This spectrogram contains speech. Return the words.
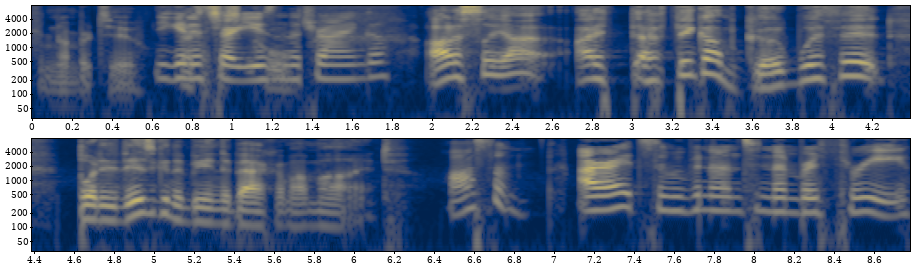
from number two. You gonna That's start using cool. the triangle? Honestly, I, I I think I'm good with it, but it is to be in the back of my mind. Awesome. All right, so moving on to number three.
